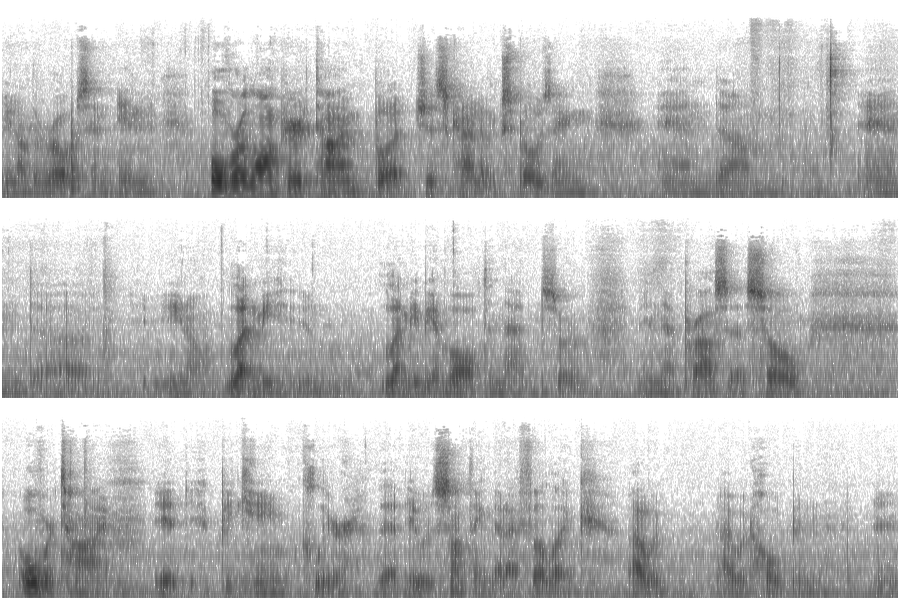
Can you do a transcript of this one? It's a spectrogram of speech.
you know, the ropes and in over a long period of time, but just kind of exposing and um, and uh, you know letting me let me be involved in that sort of in that process. So over time, it, it became clear that it was something that I felt like I would I would hope and and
